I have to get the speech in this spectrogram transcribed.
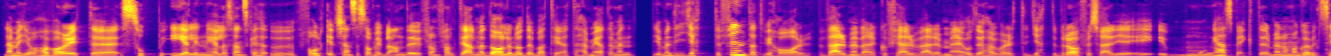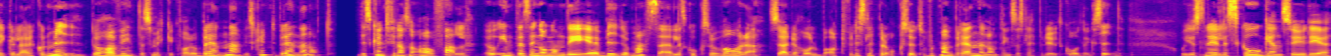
Nej, men jag har varit eh, sop-Elin med hela svenska eh, folket känns det som ibland, det är framförallt i Almedalen och debatterat det här med att men, ja, men det är jättefint att vi har värmeverk och fjärrvärme och det har varit jättebra för Sverige i, i många aspekter. Men om man går över till cirkulär ekonomi, då har vi inte så mycket kvar att bränna. Vi ska inte bränna något. Det ska inte finnas något avfall. Och inte ens en gång om det är biomassa eller skogsråvara så är det hållbart. För det släpper också ut, så fort man bränner någonting så släpper det ut koldioxid. Och just när det gäller skogen så är det,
